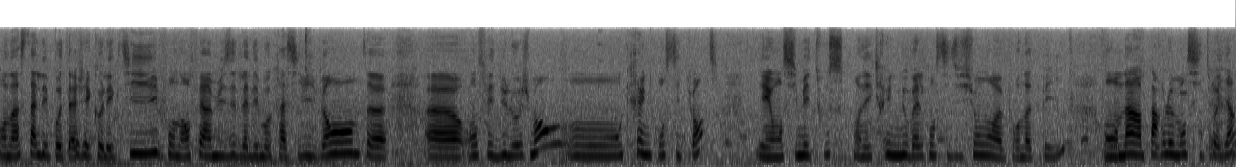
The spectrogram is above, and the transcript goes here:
On installe des potagers collectifs, on en fait un musée de la démocratie vivante, euh, on fait du logement, on crée une constituante et on s'y met tous. On écrit une nouvelle constitution euh, pour notre pays. On a un parlement citoyen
